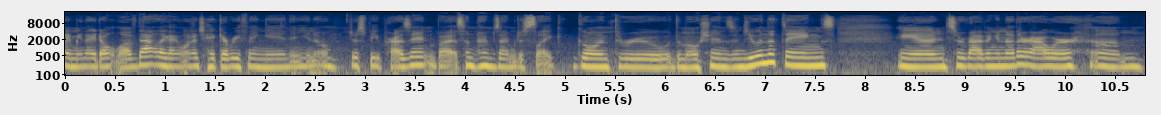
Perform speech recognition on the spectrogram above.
I mean, I don't love that. Like, I want to take everything in and, you know, just be present. But sometimes I'm just like going through the motions and doing the things and surviving another hour. Um,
